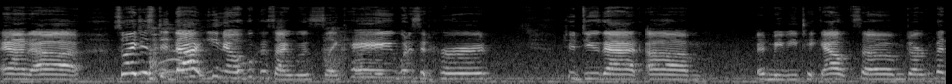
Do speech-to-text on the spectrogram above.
and uh, so I just did that, you know, because I was like, "Hey, what does it hurt to do that?" Um, and maybe take out some dark, but.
